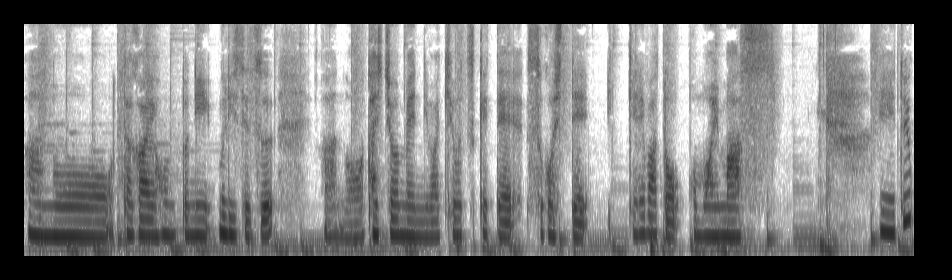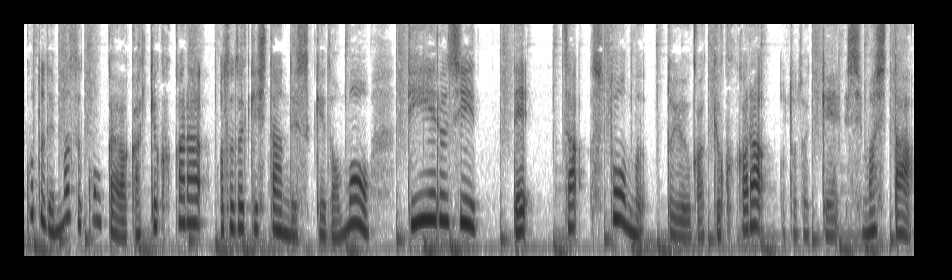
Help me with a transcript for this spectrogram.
あのお互い本当に無理せず、あの体調面には気をつけて過ごしていければと思います。えー、ということで、まず今回は楽曲からお届けしたんですけども、DLG でザ・ストームという楽曲からお届けしました。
